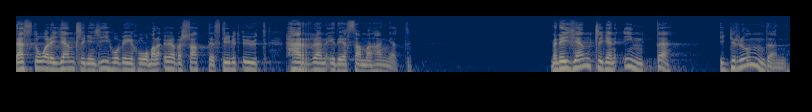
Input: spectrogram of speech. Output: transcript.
Där står det egentligen JHVH, man har översatt det, skrivit ut Herren i det sammanhanget. Men det är egentligen inte i grunden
